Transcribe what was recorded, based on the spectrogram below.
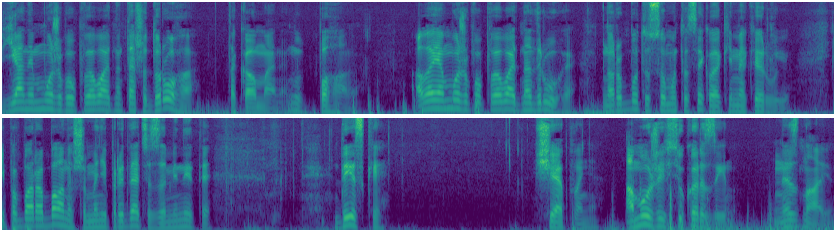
Я не можу повпливати на те, що дорога така в мене, ну, погана. Але я можу повпливати на друге, на роботу свого мотоцикла, яким я керую. І по барабану, що мені прийдеться замінити диски, щеплення, а може і всю корзину. Не знаю.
